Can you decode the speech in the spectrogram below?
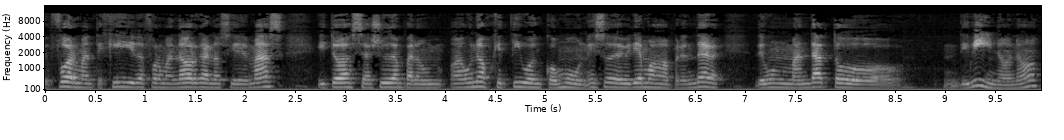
y forman tejidos, forman órganos y demás, y todas se ayudan para un, a un objetivo en común. Eso deberíamos aprender de un mandato divino, ¿no?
